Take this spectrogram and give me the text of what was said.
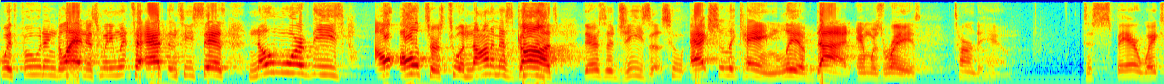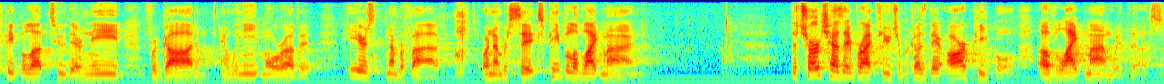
with food and gladness. When he went to Athens, he says, No more of these altars to anonymous gods. There's a Jesus who actually came, lived, died, and was raised. Turn to him. Despair wakes people up to their need for God, and we need more of it. Here's number five, or number six people of like mind. The church has a bright future because there are people of like mind with us.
